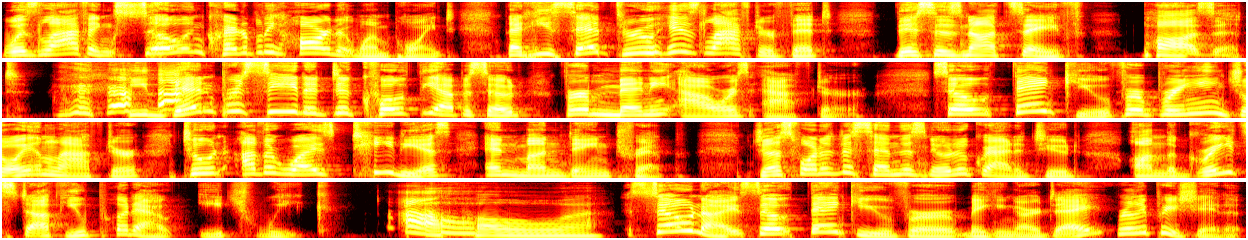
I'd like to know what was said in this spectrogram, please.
was laughing so incredibly hard at one point that he said through his laughter fit, This is not safe. Pause it. he then proceeded to quote the episode for many hours after. So, thank you for bringing joy and laughter to an otherwise tedious and mundane trip. Just wanted to send this note of gratitude on the great stuff you put out each week. Oh, So nice. So, thank you for making our day. Really appreciate it.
